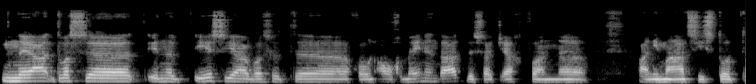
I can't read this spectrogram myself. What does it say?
Nou ja, het was, eh, in het eerste jaar was het eh, gewoon algemeen inderdaad. Dus had je echt van eh, animaties tot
